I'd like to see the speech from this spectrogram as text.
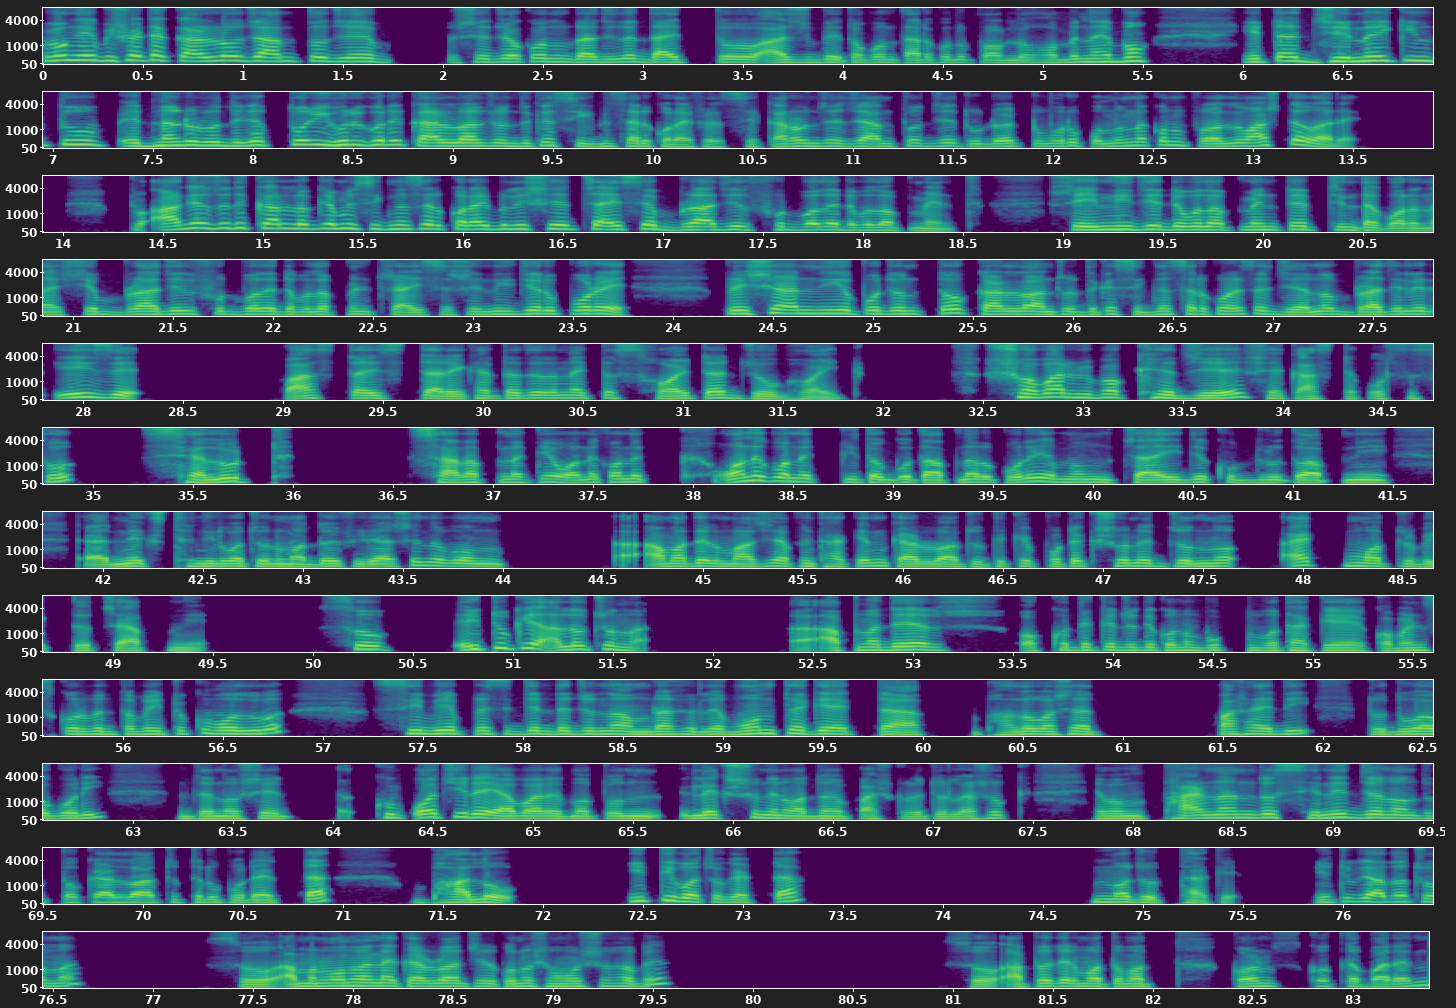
এবং এই বিষয়টা কার্লো জানতো যে সে যখন ব্রাজিলের দায়িত্ব আসবে তখন তার কোনো প্রবলেম হবে না এবং এটা জেনেই কিন্তু এডনাল্ডো রদ্রিগেজ তড়িঘড়ি করে কার্লো আঞ্চলিককে সিগনেচার করাই ফেলছে। কারণ যে জানতো যে টুডে টুমোরো কোনো না কোনো প্রবলেম আসতে পারে। তো আগে যদি কার্লোকে আমি সিগনেচার করাই বলি, সে চাইছে ব্রাজিল ফুটবলের ডেভেলপমেন্ট সে নিজে ডেভেলপমেন্টের চিন্তা করে না সে ব্রাজিল ফুটবলের ডেভেলপমেন্ট চাইছে। সে নিজের উপরে প্রেশার নিয়ে পর্যন্ত কার্লো আঞ্চলিককে সিগনেচার করেছে যেন ব্রাজিলের এই যে পাঁচটা স্টার এখানটাতে যেন একটা ছয়টার যোগ হয়। সবার বিপক্ষে যে সে কাজটা করছে। সো স্যালুট স্যার আপনাকে অনেক অনেক অনেক অনেক কৃতজ্ঞতা আপনার উপরে এবং চাই যে খুব দ্রুত আপনি নেক্সট নির্বাচনের মাধ্যমে ফিরে আসেন এবং আমাদের মাঝে আপনি থাকেন কার্লো আঞ্চলিককে প্রোটেকশনের জন্য একমাত্র ব্যক্তি হচ্ছে আপনি। সো এইটুকুই আলোচনা। আপনাদের পক্ষ থেকে যদি কোনো বক্তব্য থাকে কমেন্টস করবেন, তবে এইটুকু বলব সিবিএ প্রেসিডেন্টের জন্য আমরা আসলে মন থেকে একটা ভালোবাসা পাঠাই দিই তো দোয়া করি, যেন সে খুব অচিরে আবার নতুন ইলেকশনের মাধ্যমে পাশ করে চলে আসুক এবং ফার্নান্দো সেনির যেন অন্তত কার্লো আচুতের উপরে একটা ভালো, ইতিবাচক একটা নজর থাকে। এটুকু আলোচনা সো আমার মনে হয় না কারও আজকের কোনো সমস্যা হবে। সো আপনাদের মতামত কমেন্টস করতে পারেন।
